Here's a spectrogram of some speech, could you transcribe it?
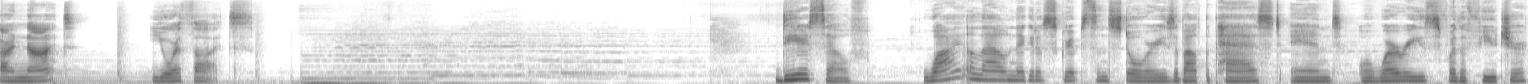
are not your thoughts. Dear self, why allow negative scripts and stories about the past and or worries for the future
